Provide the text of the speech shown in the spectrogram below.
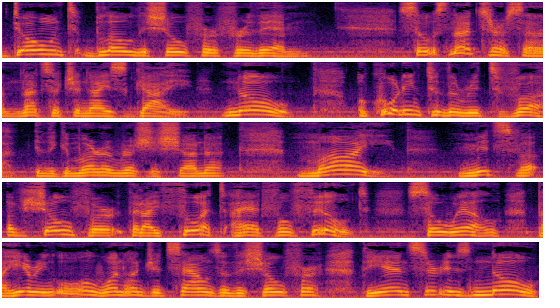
don't blow the shofar for them, so it's not just I'm not such a nice guy. No, according to the Ritva in the Gemara Rosh Hashanah, my mitzvah of shofar that I thought I had fulfilled so well by hearing all 100 sounds of the shofar? The answer is no.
